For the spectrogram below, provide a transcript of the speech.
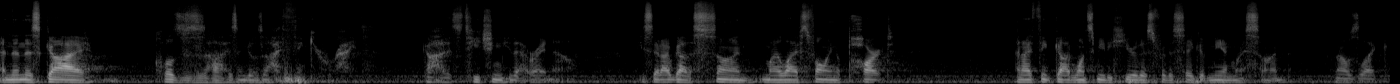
And then this guy closes his eyes and goes, I think you're right. God is teaching me that right now. He said, I've got a son, and my life's falling apart. And I think God wants me to hear this for the sake of me and my son. And I was like,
